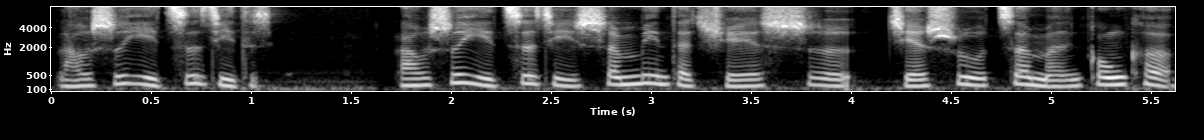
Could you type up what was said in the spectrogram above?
老师以自己的老师以自己生命的结束结束这门功课，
